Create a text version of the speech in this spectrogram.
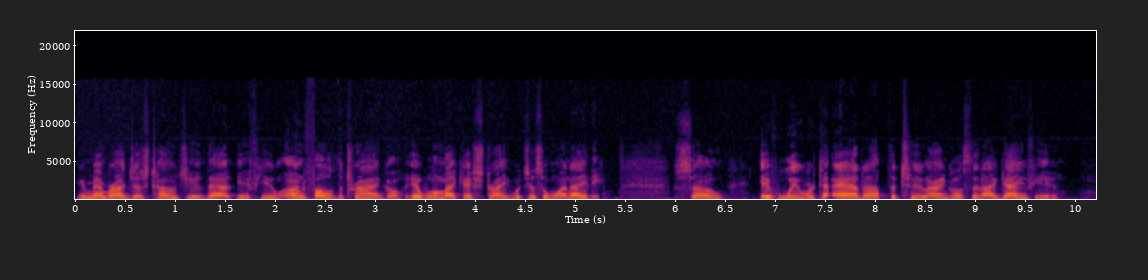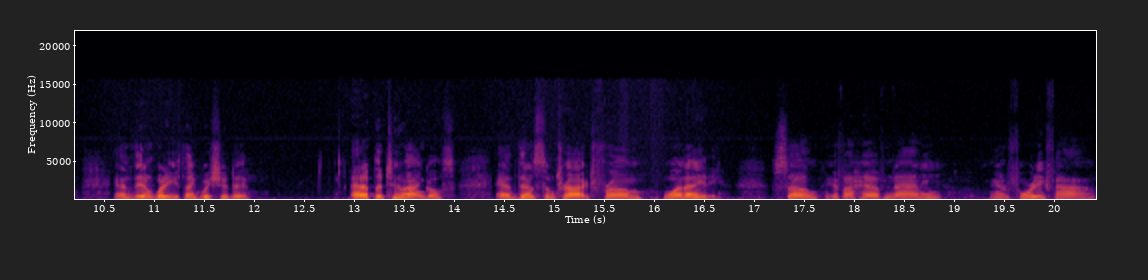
you remember I just told you that if you unfold the triangle, it will make a straight, which is a 180. So if we were to add up the two angles that I gave you, and then what do you think we should do? Add up the two angles and then subtract from 180. So if I have 90 and 45,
